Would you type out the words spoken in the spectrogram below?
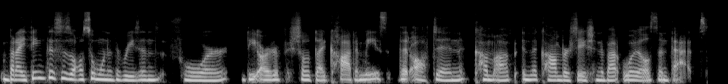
But I think this is also one of the reasons for the artificial dichotomies that often come up in the conversation about oils and fats.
